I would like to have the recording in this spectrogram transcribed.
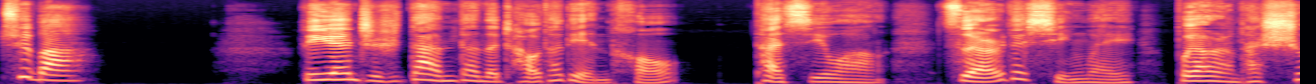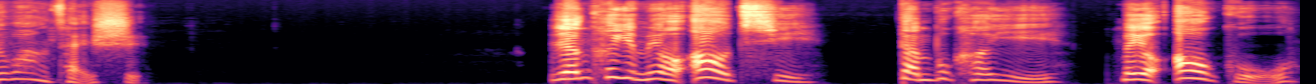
去吧。林渊只是淡淡的朝他点头，他希望子儿的行为不要让他失望才是。人可以没有傲气，但不可以没有傲骨。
